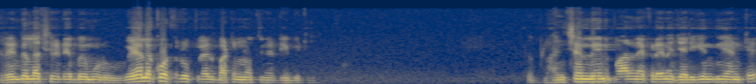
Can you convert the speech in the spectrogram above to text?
రెండు లక్షల డెబ్బై మూడు వేల కోట్ల రూపాయలు బటన్ నొక్కిన డీబీటీ లంచం లేని పాలన ఎక్కడైనా జరిగింది అంటే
